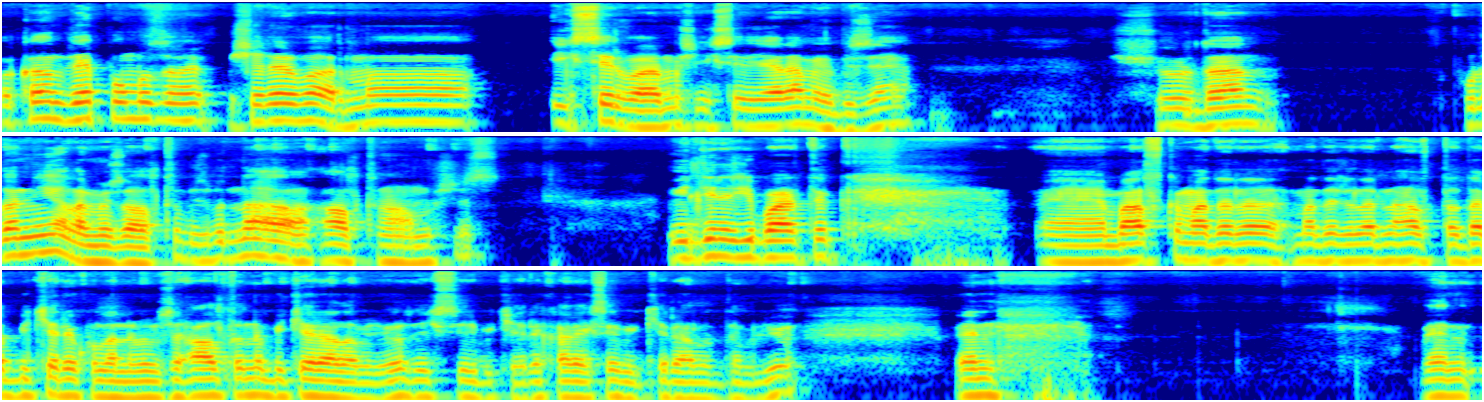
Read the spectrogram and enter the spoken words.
Bakalım depomuzda bir şeyler var mı? İksir varmış. İksir yaramıyor bize. Şuradan buradan niye alamıyoruz altın? Biz bundan altın almışız. Bildiğiniz gibi artık e, baskı madalı, madalyaların altta da bir kere kullanıyoruz. Mesela altını bir kere alabiliyoruz. İksir bir kere, kareksir bir kere alınabiliyor. Ben ben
